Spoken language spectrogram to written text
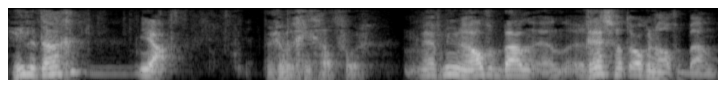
Hele dagen? Ja, Daar hebben we geen geld voor. hij heeft nu een halve baan en Res had ook een halve baan.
